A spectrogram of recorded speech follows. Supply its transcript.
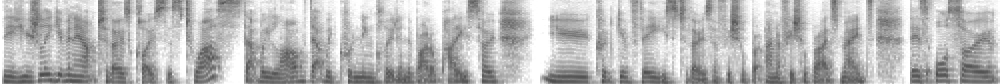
They're usually given out to those closest to us that we love that we couldn't include in the bridal party. So you could give these to those official unofficial bridesmaids. There's also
